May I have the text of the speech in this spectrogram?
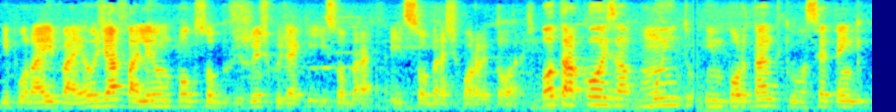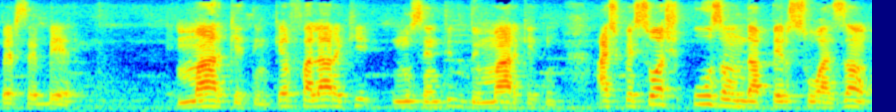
E por aí vai. Eu já falei um pouco sobre os riscos aqui e sobre, e sobre as corretoras. Outra coisa muito importante que você tem que perceber marketing. Quero falar aqui no sentido de marketing. As pessoas usam da persuasão.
